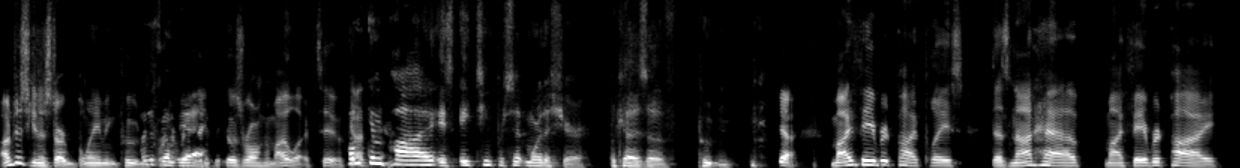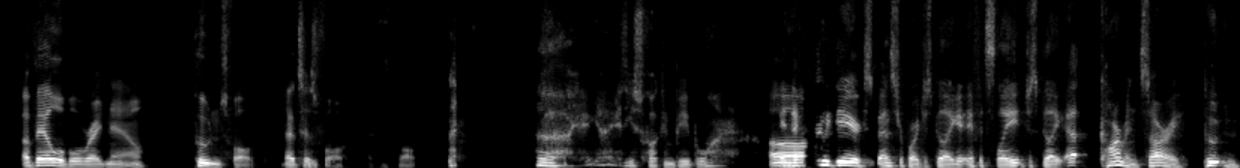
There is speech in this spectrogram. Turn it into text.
I'm just gonna start blaming Putin for gonna- yeah. everything that goes wrong in my life too. Pumpkin pie is 18% more this year because of Putin. Yeah, my favorite pie place does not have my favorite pie available right now. Putin's fault. That's his fault. That's his fault. yeah, yeah, these fucking people. Hey, Uh, next time you do your expense report, just be like, if it's late, just be like, uh, Carmen, sorry, Putin.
